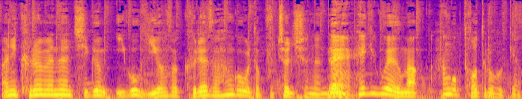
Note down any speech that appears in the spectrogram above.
아니 그러면은 지금 이 곡 이어서 그래서 한 곡을 더 붙여주셨는데 네. 페기 구의 음악 한 곡 더 들어볼게요.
